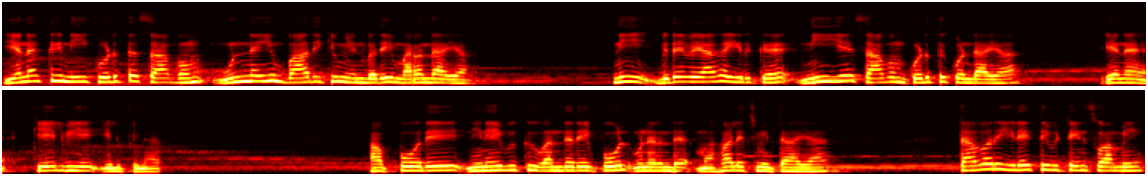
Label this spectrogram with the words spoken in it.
எனக்கு நீ கொடுத்த சாபம் உன்னையும் பாதிக்கும் என்பதை மறந்தாயா? நீ விதவையாக இருக்க நீயே சாபம் கொடுத்து கொண்டாயா? என கேள்வியை எழுப்பினார். அப்போதே நினைவுக்கு வந்ததைப் போல் உணர்ந்த மகாலட்சுமி தாயார் தவறு இழைத்து விட்டேன் சுவாமி.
